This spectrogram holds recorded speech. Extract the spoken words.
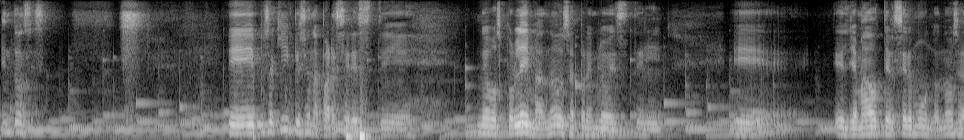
Entonces, eh, pues aquí empiezan a aparecer este, nuevos problemas, ¿no? O sea, por ejemplo, este, el, eh, llamado tercer mundo, ¿no? O sea,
